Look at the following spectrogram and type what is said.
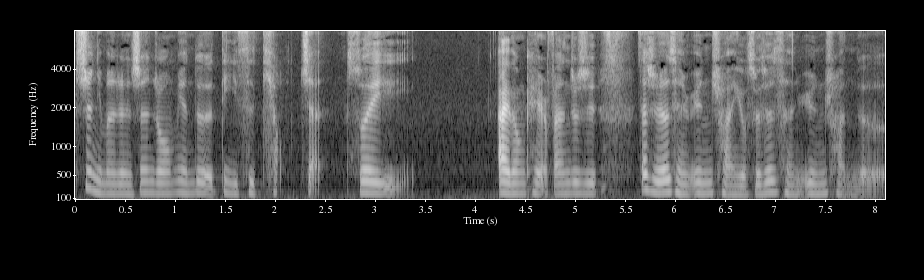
是你们人生中面对的第一次挑战，所以。I don't care，反正就是在学车前晕船，有学车前晕船的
